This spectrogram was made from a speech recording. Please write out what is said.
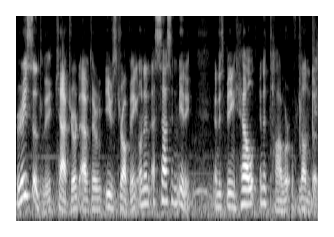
recently captured after eavesdropping on an assassin meeting, and is being held in the Tower of London.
